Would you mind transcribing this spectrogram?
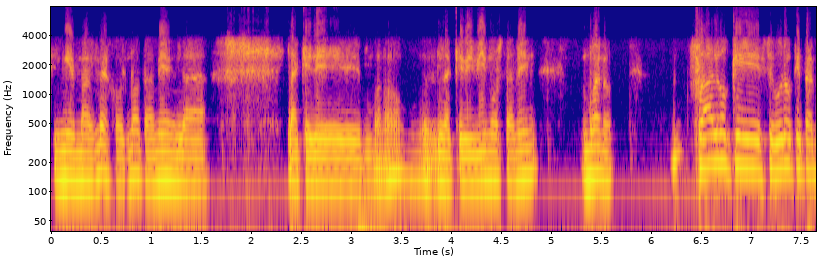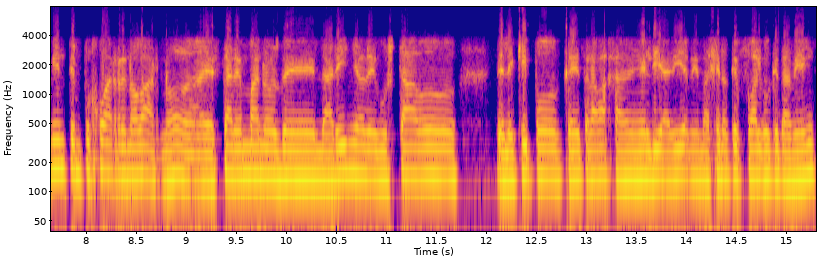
sin ir más lejos, ¿no? También la, la que, bueno, la que vivimos también. Bueno, fue algo que seguro que también te empujó a renovar, ¿no? A estar en manos de Lariño, de Gustavo, del equipo que trabaja en el día a día. Me imagino que fue algo que también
